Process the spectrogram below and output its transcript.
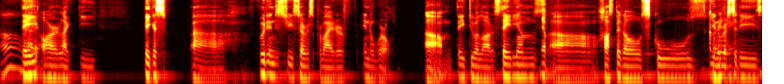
Oh, they it. are like the biggest uh, food industry service provider in the world. Um, they do a lot of stadiums, Yep. uh, hospitals, schools, universities,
